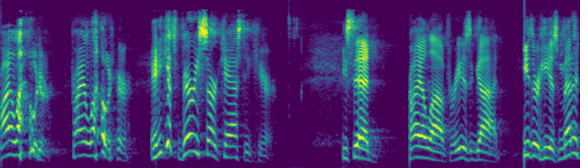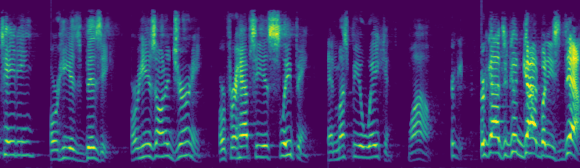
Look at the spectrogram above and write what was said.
Cry louder. Cry louder. And he gets very sarcastic here. He said, Cry aloud, for he is a God. Either he is meditating, or he is busy, or he is on a journey, or perhaps he is sleeping and must be awakened. Wow. Our God's a good God, but he's deaf.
